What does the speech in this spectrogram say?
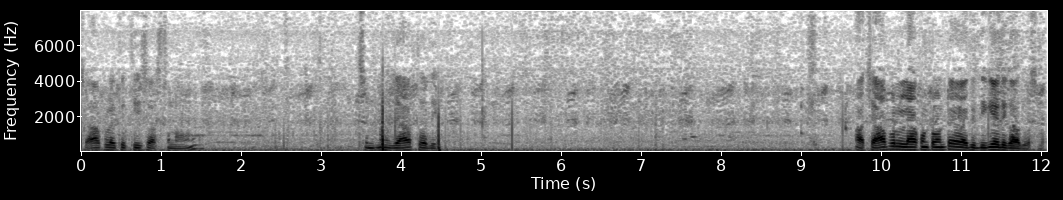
చేపలు అయితే తీసేస్తున్నాం చిన్న జాగ్రత్త అది. ఆ చేపలు లేకుండా ఉంటే అది దిగేది కాదు అసలు.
